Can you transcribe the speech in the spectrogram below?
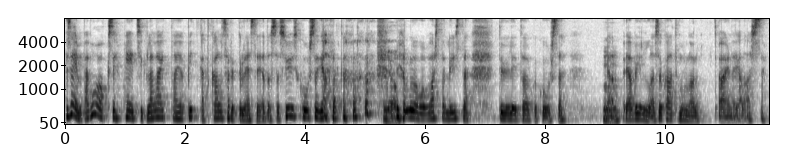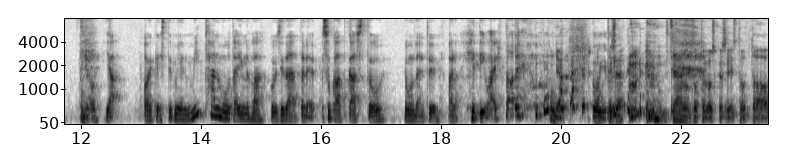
Ja senpä vuoksi Heitsi kyllä laittaa jo pitkät kalsarit yleensä jo tuossa syyskuussa jalkaan. ja luovun vasta niistä tyyliin toukokuussa. Ja, mm-hmm. ja villasukat mulla on aina jalassa. Joo. Ja oikeasti mien mitään muuta inhoa kuin sitä, että ne sukat kastuu ja mun täytyy aina heti vaihtaa ne. Joo, no, mutta se, sehän on totta, koska siis tuota,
